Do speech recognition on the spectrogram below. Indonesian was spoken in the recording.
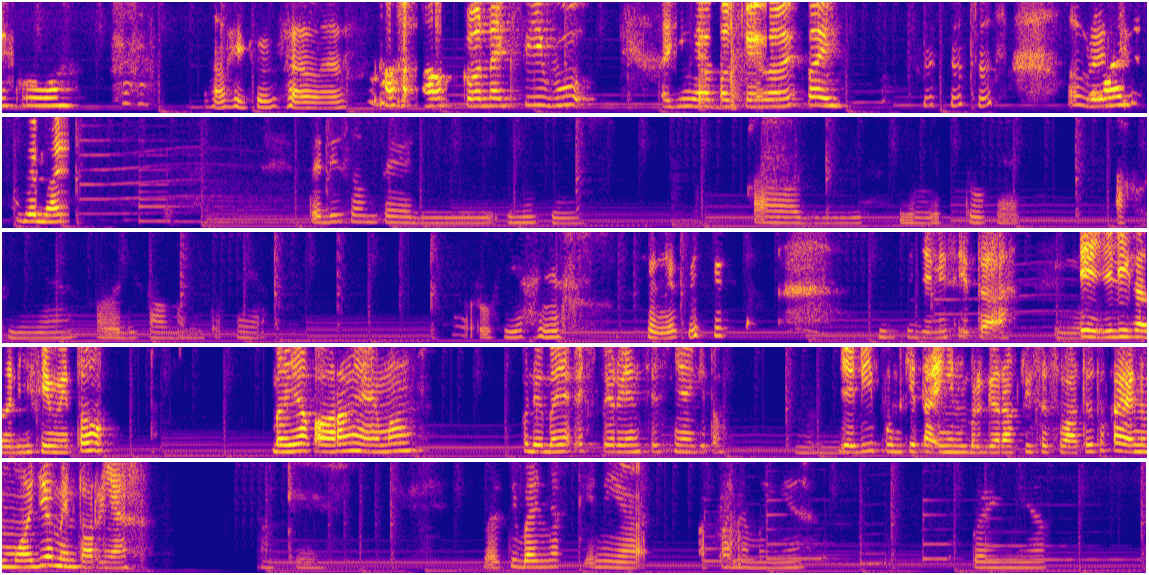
Assalamualaikum. Waalaikumsalam. Maaf koneksi bu, lagi nggak pakai wifi. Oh berarti Bebas. tadi sampai di ini sih. Kalau di film itu kayak aksinya, kalau di Salman itu kayak ruhiahnya, ya nggak sih? Jenis itu ah. Iya. Iya, jadi kalau di film itu banyak orang yang emang udah banyak experiences-nya gitu. Mm, Jadi pun kita ingin bergerak di sesuatu tuh kayak nemu aja mentornya. Oke. Berarti banyak ini ya apa namanya? Banyak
